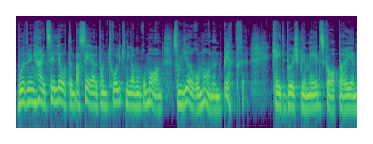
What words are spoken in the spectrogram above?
Wuthering Heights är låten baserad på en tolkning av en roman som gör romanen bättre. Kate Bush blev medskapare i en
